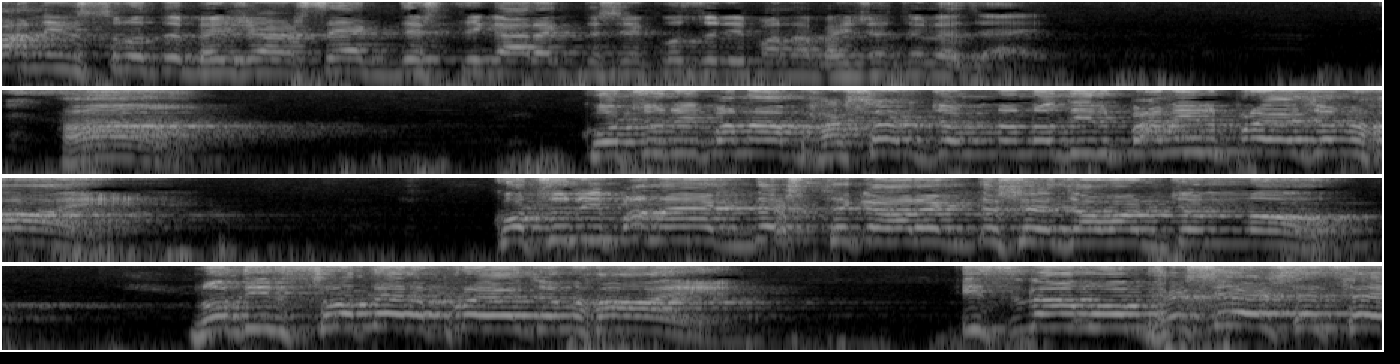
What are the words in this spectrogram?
পানির স্রোতে ভেসে আসছে, এক দেশ থেকে আরেক দেশে কচুরি পানা ভেসে চলে যায়। হ্যাঁ কচুরি পানা ভাসার জন্য নদীর পানির প্রয়োজন হয়। কচুরি পানা এক দেশ থেকে আরেক দেশে যাওয়ার জন্য নদীর স্রোতের প্রয়োজন হয়। ইসলামও ভেসে এসেছে,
